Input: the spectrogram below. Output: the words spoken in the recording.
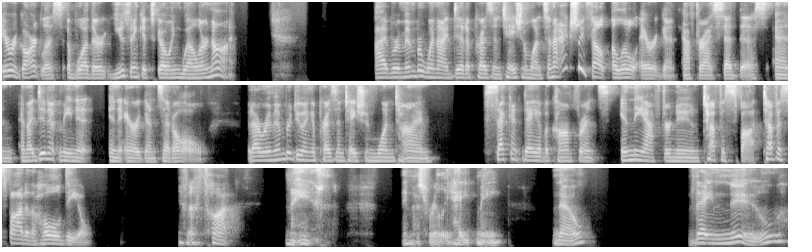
regardless of whether you think it's going well or not I remember when I did a presentation once, and I actually felt a little arrogant after I said this, and and I didn't mean it in arrogance at all. But I remember doing a presentation one time, second day of a conference in the afternoon, toughest spot, toughest spot of the whole deal. And I thought, man, they must really hate me. No, they knew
